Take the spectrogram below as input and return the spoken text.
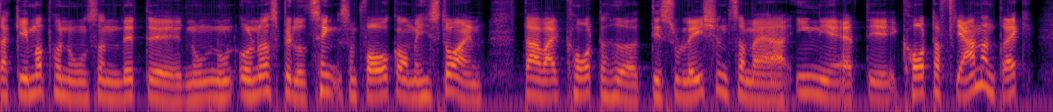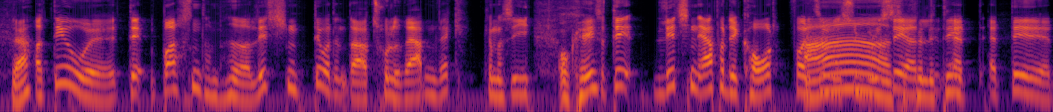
der gemmer på nogle sådan lidt, øh, nogle, nogle underspillede ting, som foregår med historien. Der var et kort, der hedder Desolation, som er egentlig at det er et kort, der fjerner en brik. Ja. Og det er jo, øh, det, bossen, som hedder Lichen, det var den, der trullede verden væk, kan man sige. Okay. Så det, Lichen er på det kort, for ligesom at Ah, symbolisere, at, selvfølgelig. at, at det,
